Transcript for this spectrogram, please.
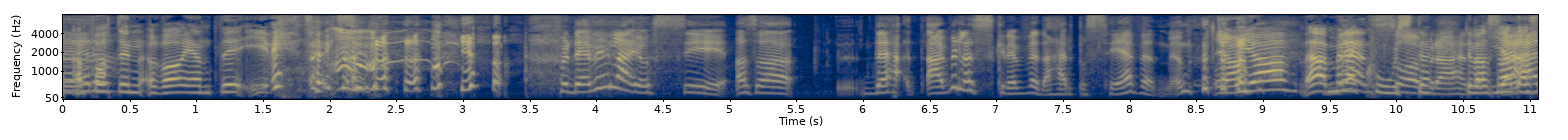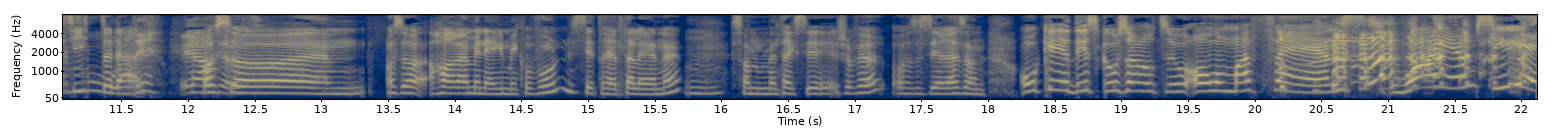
Jeg har fått en rar jente i hvit. For det vil jeg jo si Altså, det, jeg ville skrevet det her på CV-en min. Ja. Ja, men, men jeg koste. Det var sånn at Jeg er sitter der, og så, um, og så har jeg min egen mikrofon, sitter helt alene sammen med taxisjåfør, og så sier jeg sånn OK, this goes out to all of my fans. YMCA!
